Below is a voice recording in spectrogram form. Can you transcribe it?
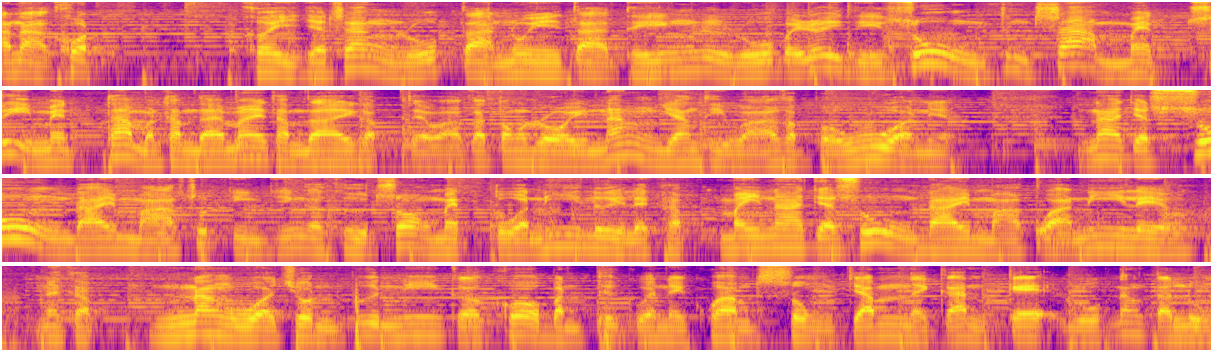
อนาคต เคยจะสร้างรูปตาหนุยตาทิ้งหรือรูปไปเรื่อยที่สูงถึงสามเมตรสี่เมตรถ้ามันทำได้ไหมทำได้ครับ แต่ว่าก็ต้องโรยนั่งยางที่หวาครับเพราะวัวเนี่ยน่าจะสูงได้หมาสุดจริง ๆ ก็คือซ่องเม็ดตัวนี้เลยเลยครับ ไม่น่าจะสูงได้หมากว่านี้เลวนะครับ นั่งวัวชนพื้นนี้ก็ข้อบันทึกไว้ในความทรงจำในการแกะรูปนั่งตะลุง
